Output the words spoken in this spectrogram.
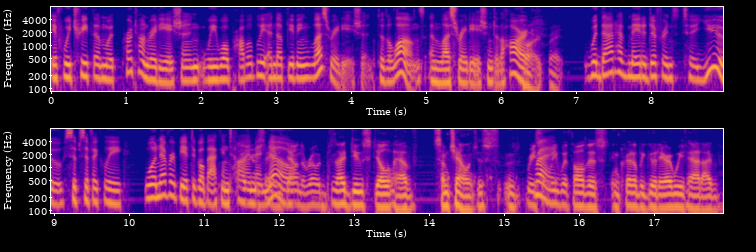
if we treat them with proton radiation, we will probably end up giving less radiation to the lungs and less radiation to the heart. hard, right? Would that have made a difference to you specifically? We'll never be able to go back in time and know. down the road because I do still have some challenges recently Right. with all this incredibly good air we've had. I've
